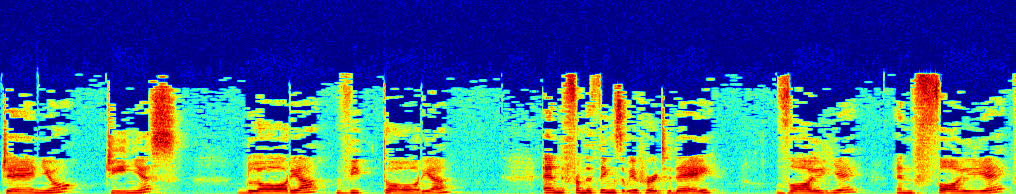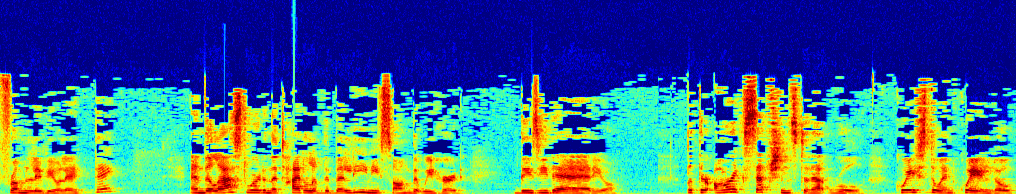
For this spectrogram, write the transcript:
genio, genius, gloria, vittoria, and from the things that we've heard today, voglie and foglie from Le Violette, and the last word in the title of the Bellini song that we heard, desiderio. But there are exceptions to that rule, questo and quello,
